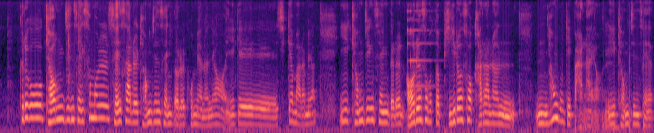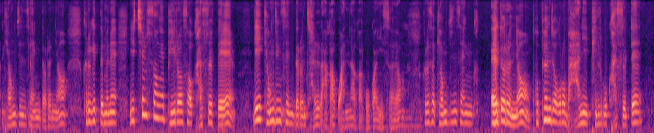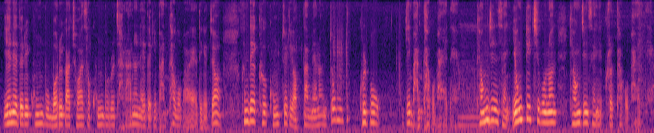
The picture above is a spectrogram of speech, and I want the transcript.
그리고 경진생 23살을 경진생들을 보면은요. 이게 쉽게 말하면 이 경진생들은 어려서부터 빌어서 가라는 음, 형국이 많아요. 이 경진생 경진생들은요. 그렇기 때문에 이 칠성에 빌어서 갔을 때 이 경진생들은 잘 나가고 안 나가고가 있어요. 그래서 경진생 애들은요. 보편적으로 많이 빌고 갔을 때 얘네들이 공부 머리가 좋아서 공부를 잘하는 애들이 많다고 봐야 되겠죠. 근데 그 공줄이 없다면은 좀 굴복이 많다고 봐야 돼요. 경진생 용띠치고는 경진생이 그렇다고 봐야 돼요.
